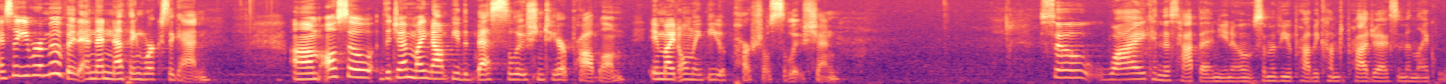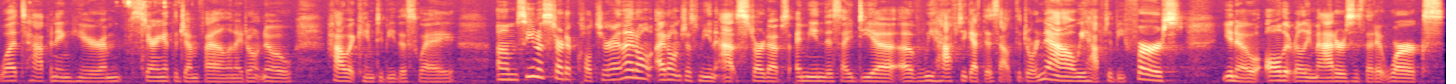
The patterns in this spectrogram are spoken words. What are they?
And so you remove it and then nothing works again. Um, also, the gem might not be the best solution to your problem. It might only be a partial solution. So why can this happen? You know, some of you probably come to projects and been like, what's happening here? I'm staring at the gem file and I don't know how it came to be this way. Um, so you know, startup culture, and I don't, I don't just mean at startups. I mean this idea of we have to get this out the door now. We have to be first. You know, all that really matters is that it works.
